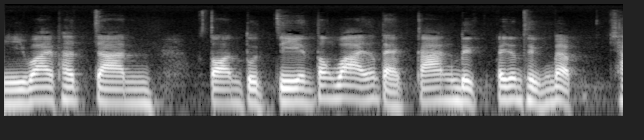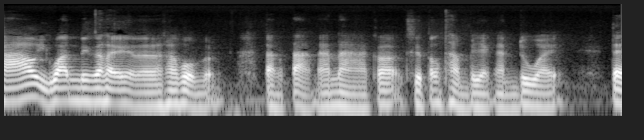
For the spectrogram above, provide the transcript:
มีไหว้พระจันทร์ตอนตรุษจีนต้องไหว้ตั้งแต่กลางดึกไปจนถึงแบบเช้าอีกวันหนึ่งอะไรนะครับผมแบบต่างๆ นานาก็คือต้องทำไปอย่างนั้นด้วย แต่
